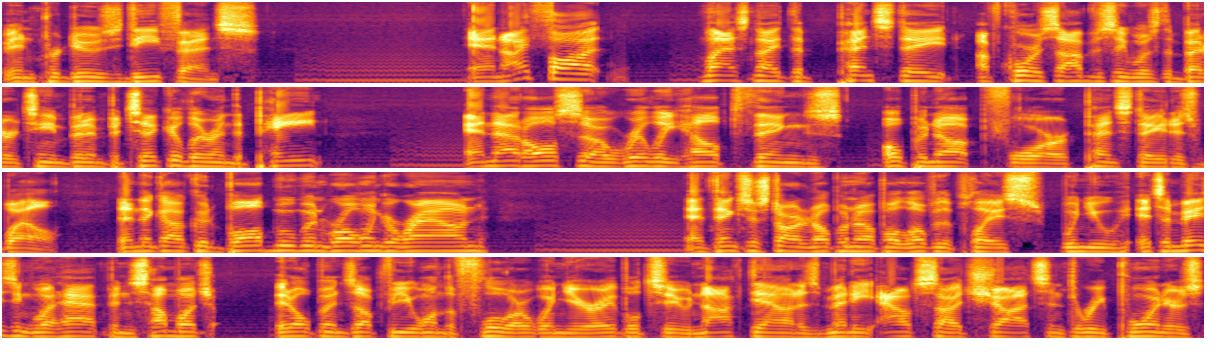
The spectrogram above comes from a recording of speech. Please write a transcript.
in Purdue's defense. And I thought last night that Penn State, of course, obviously was the better team, but in particular in the paint, and that also really helped things open up for Penn State as well. Then they got good ball movement rolling around and things just started opening up all over the place when you it's amazing what happens how much it opens up for you on the floor when you're able to knock down as many outside shots and three pointers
